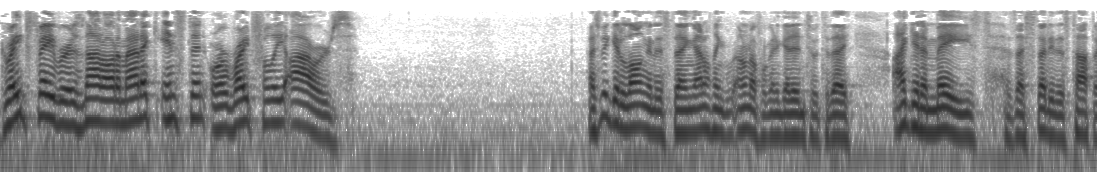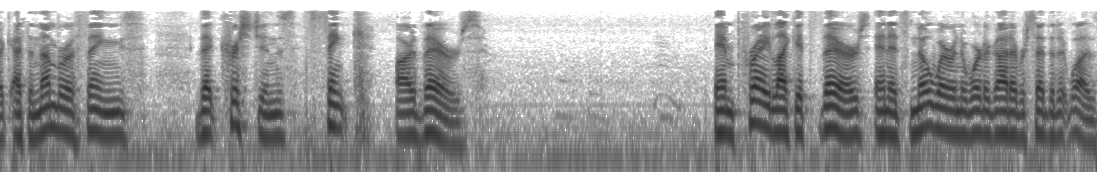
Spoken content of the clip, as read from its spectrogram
Great favor is not automatic, instant, or rightfully ours. As we get along in this thing, I don't think I don't know if we're going to get into it today. I get amazed as I study this topic at the number of things that Christians think are theirs and pray like it's theirs and it's nowhere in the Word of God ever said that it was.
